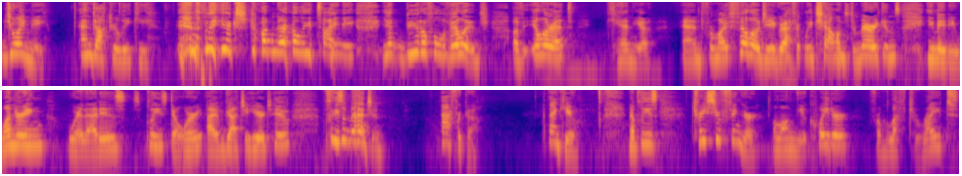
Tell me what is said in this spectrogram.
join me and Dr. Leakey in the extraordinarily tiny yet beautiful village of Ileret, Kenya. And for my fellow geographically challenged Americans, you may be wondering where that is. So please don't worry, I've got you here too. Please imagine Africa. Thank you. Now, please trace your finger along the equator from left to right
